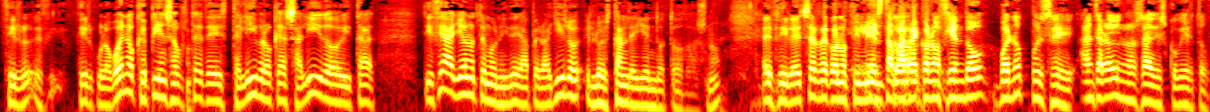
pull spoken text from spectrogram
círculo, bueno, ¿qué piensa usted de este libro que ha salido y tal? Dice, ah, yo no tengo ni idea, pero allí lo, están leyendo todos, ¿no? Es decir, ese reconocimiento... Estaba reconociendo, bueno, pues eh, ha entrado y nos ha descubierto.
